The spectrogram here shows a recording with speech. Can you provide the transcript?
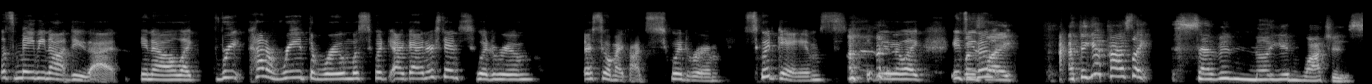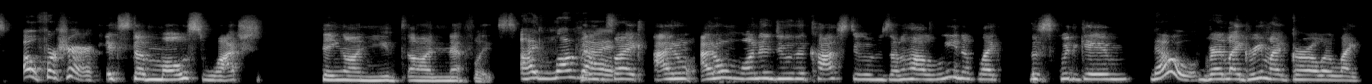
let's maybe not do that you know like re- kind of read the room with squid like, i understand squid room there's oh my god squid room squid games it's either like it's either like, I think it passed like seven million watches. oh for sure It's the most watched thing on you on Netflix. i love But that it's like I don't I don't want to do the costumes on Halloween of like the Squid Game no red light green light girl or like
